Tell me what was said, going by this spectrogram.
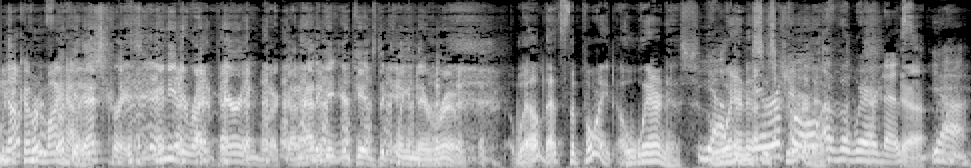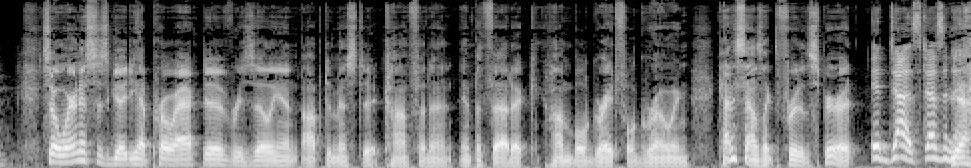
Not come to my perfect. Okay, house? that's crazy. You need to write a parenting book on how to get your kids to clean their room. Well, that's the point. Awareness. yeah, Awareness the is miracle curative. of awareness. Yeah. yeah. So awareness is good. You have proactive, resilient, optimistic, confident, empathetic, humble, grateful, growing. Kind of sounds like the fruit of the spirit. It does, doesn't it? Yeah.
